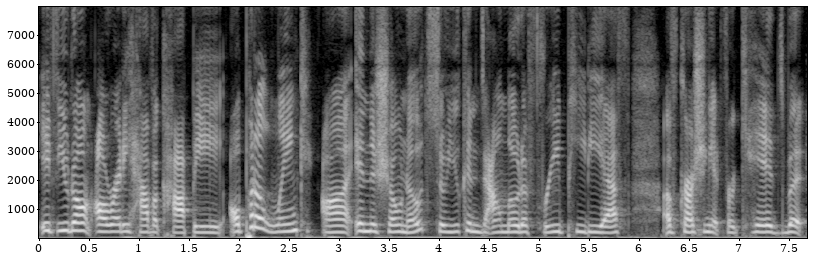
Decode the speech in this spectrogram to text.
if you don't already have a copy. I'll put a link uh, in the show notes so you can download a free PDF of Crushing It for Kids. But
